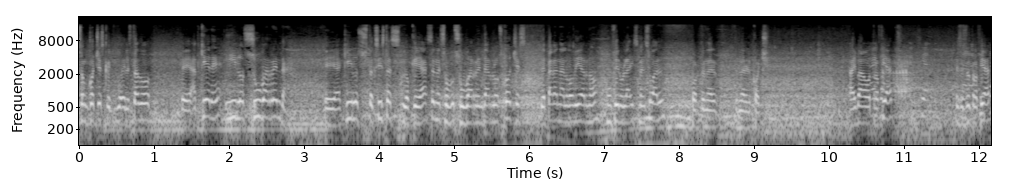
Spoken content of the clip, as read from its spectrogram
son coches que el Estado eh, adquiere y los subarrenda. Eh, aquí los taxistas lo que hacen es subarrendar los coches. Le pagan al gobierno un firulais mensual por tener, tener el coche. Ahí va otro Fiat. Ese es otro Fiat.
